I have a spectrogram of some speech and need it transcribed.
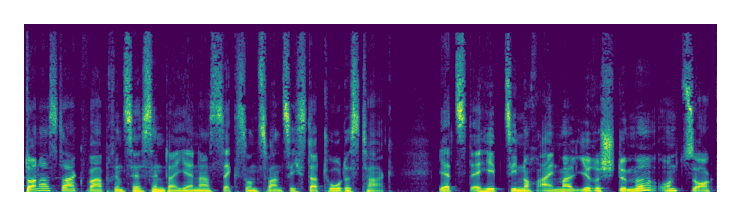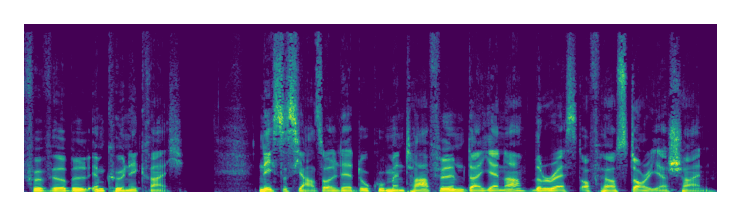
Donnerstag war Prinzessin Dianas 26. Todestag. Jetzt erhebt sie noch einmal ihre Stimme und sorgt für Wirbel im Königreich. Nächstes Jahr soll der Dokumentarfilm Diana The Rest of Her Story erscheinen.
